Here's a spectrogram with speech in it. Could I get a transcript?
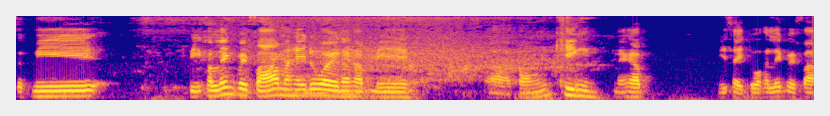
สึก มีปีคันเร่งไฟฟ้ามาให้ด้วยนะครับ มีอของ King นะครับ มีใส่ตัวคันเร่งไฟฟ้า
